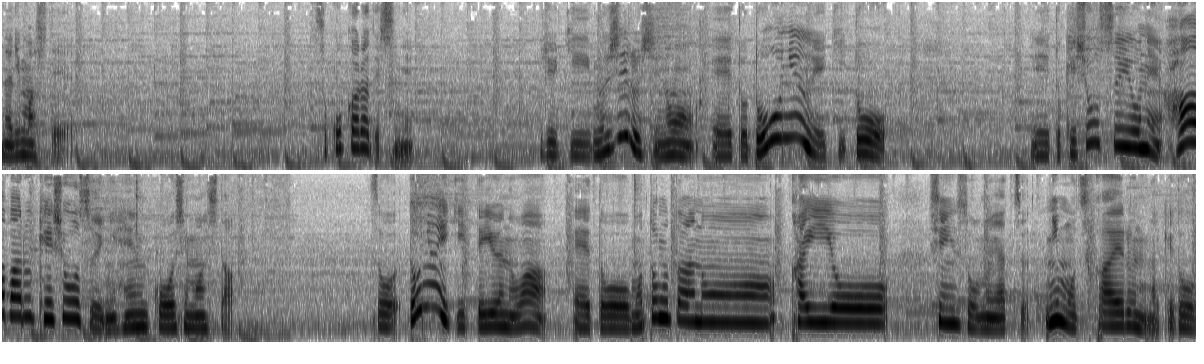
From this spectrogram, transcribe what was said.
なりましてそこからですね無印の、えーと、導入液と,、えーと化粧水をねハーバル化粧水に変更しました。そう導入液っていうのはえーと、もともとあの、海洋深層のやつにも使えるんだけど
